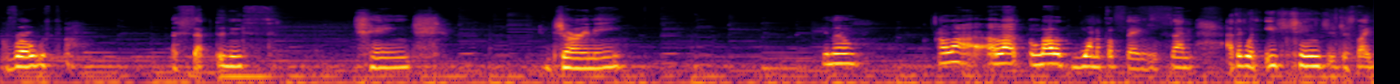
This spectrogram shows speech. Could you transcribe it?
growth acceptance, change, journey. You know, a lot, a lot, a lot of wonderful things. And I think with each change, you're just like,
